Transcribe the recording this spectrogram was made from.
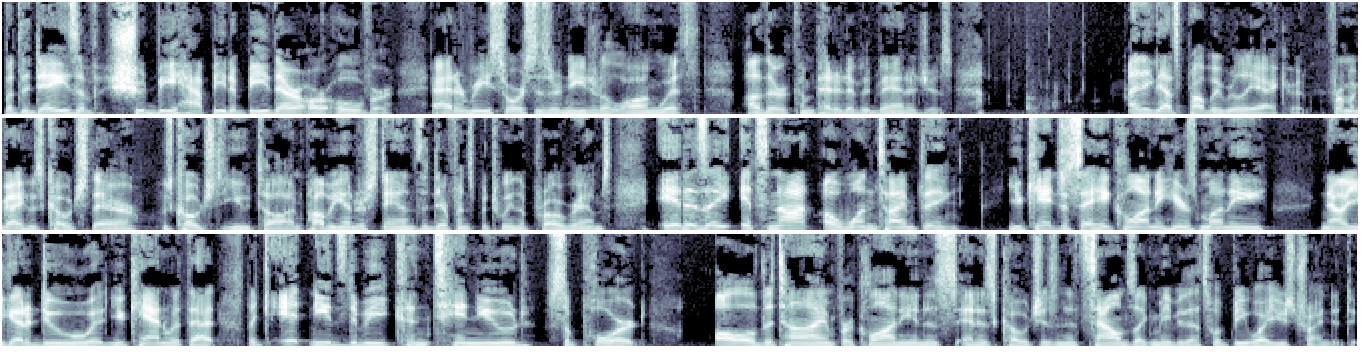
but the days of should be happy to be there are over. Added resources are needed along with other competitive advantages. I think that's probably really accurate from a guy who's coached there, who's coached at Utah, and probably understands the difference between the programs. It is a, it's not a one-time thing. You can't just say, "Hey, Kalani, here's money. Now you got to do what you can with that." Like it needs to be continued support all the time for Kalani and his and his coaches, and it sounds like maybe that's what BYU's trying to do.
